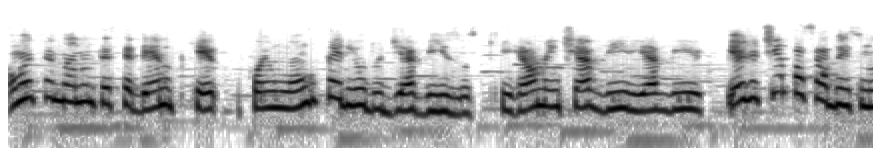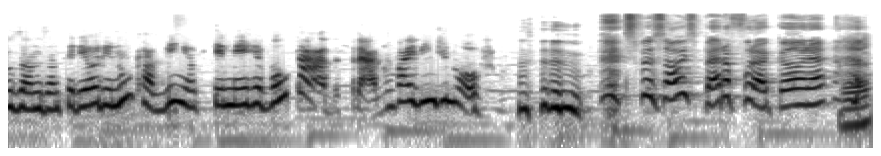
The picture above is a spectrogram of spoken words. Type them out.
Uma semana antecedendo, porque foi um longo período de avisos que realmente ia vir, ia vir. E eu já tinha passado isso nos anos anteriores e nunca vinha, eu fiquei meio revoltada. Falei, ah, não vai vir de novo. Esse pessoal espera furacão, né? Eu,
